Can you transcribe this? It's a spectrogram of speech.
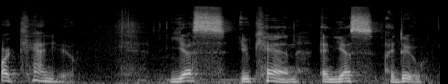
or can you? Yes, you can, and yes, I do.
